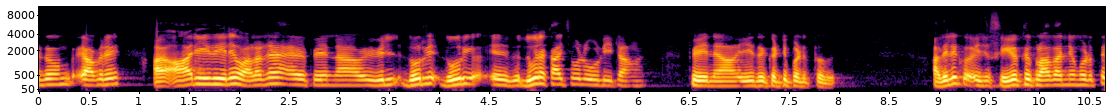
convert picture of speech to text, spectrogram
ഇതും അവർ ആ രീതിയിൽ വളരെ പിന്നെ ദൂര ദൂര ദൂരക്കാഴ്ചയോട് കൂടിയിട്ടാണ് പിന്നെ ഇത് കെട്ടിപ്പടുത്തത്. അതിൽ സ്ത്രീകൾക്ക് പ്രാധാന്യം കൊടുത്ത്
